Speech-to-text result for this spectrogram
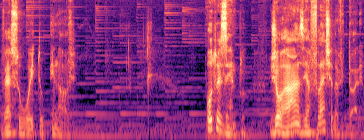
verso 8 e 9. Outro exemplo Joás e a flecha da vitória.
